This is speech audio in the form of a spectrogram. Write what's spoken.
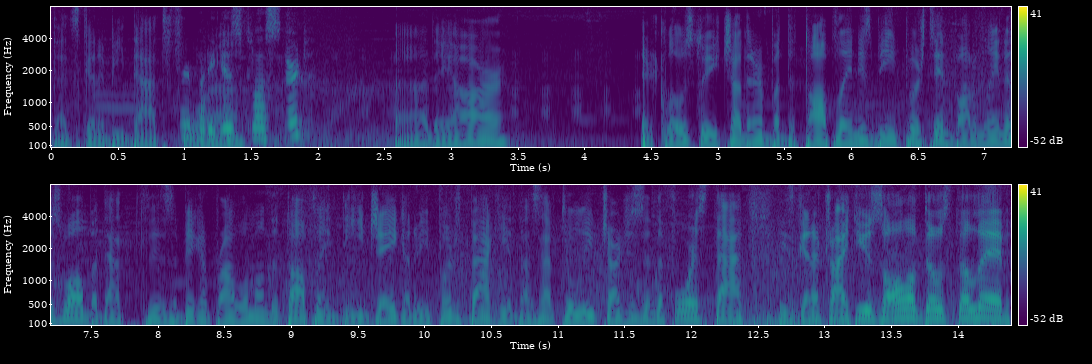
That's gonna be that for. Everybody uh, is clustered. uh, they are. They're close to each other, but the top lane is being pushed in, bottom lane as well, but that is a bigger problem on the top lane. DJ gonna be pushed back. He does have two leap charges in the force staff. He's gonna try to use all of those to live,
